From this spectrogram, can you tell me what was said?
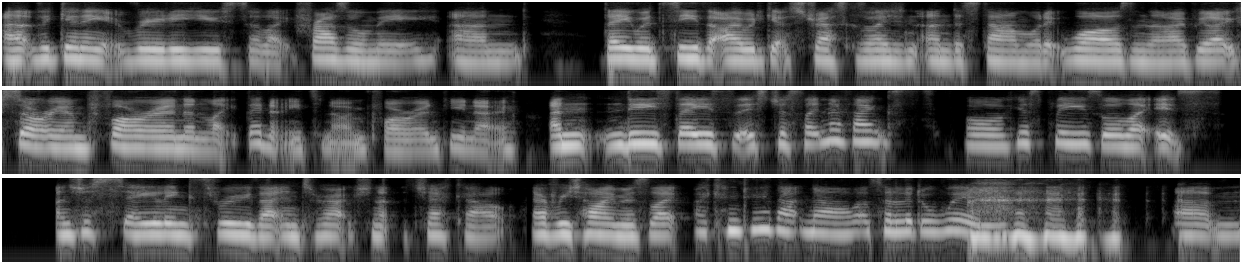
And at the beginning, it really used to like frazzle me, and they would see that I would get stressed because I didn't understand what it was, and then I'd be like, "Sorry, I'm foreign," and like they don't need to know I'm foreign, you know. And these days, it's just like, "No, thanks," or "Yes, please," or like it's and just sailing through that interaction at the checkout every time is like, I can do that now. That's a little win. um,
